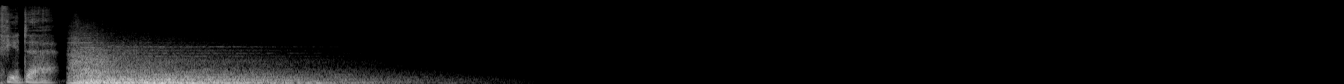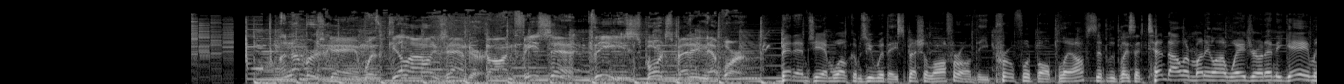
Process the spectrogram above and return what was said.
if you dare. A numbers game with Gill Alexander on VSIN, the sports betting network. BetMGM welcomes you with a special offer on the Pro Football Playoffs. Simply place a $10 moneyline wager on any game,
